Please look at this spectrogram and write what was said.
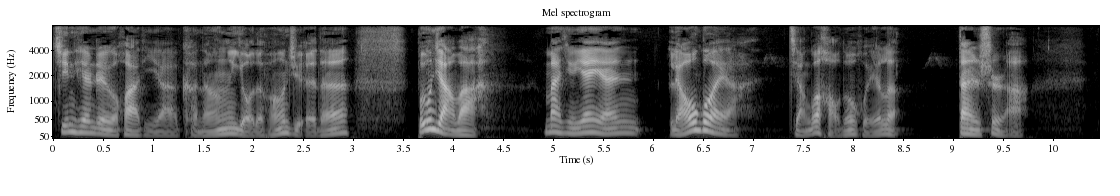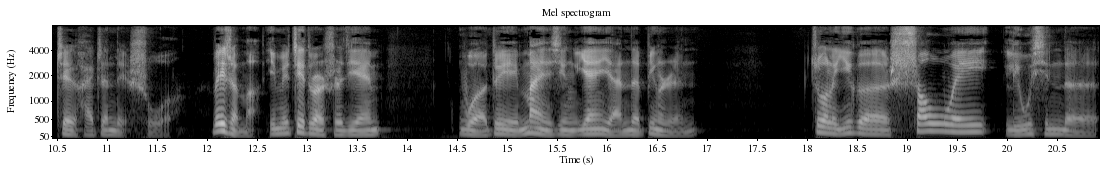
今天这个话题啊，可能有的朋友觉得不用讲吧，慢性咽炎聊过呀，讲过好多回了。但是啊，这个还真得说，为什么？因为这段时间我对慢性咽炎的病人做了一个稍微留心的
